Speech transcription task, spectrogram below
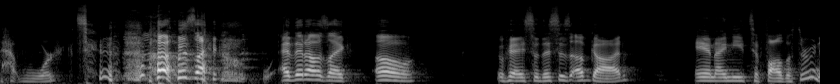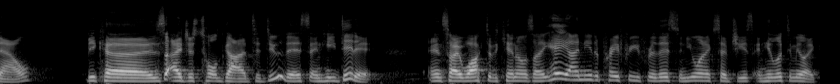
that worked. I was like, and then I was like, oh, okay, so this is of God, and I need to follow through now because I just told God to do this, and He did it. And so I walked up to Ken I was like, hey, I need to pray for you for this, and you want to accept Jesus? And he looked at me like,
